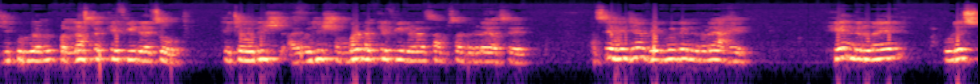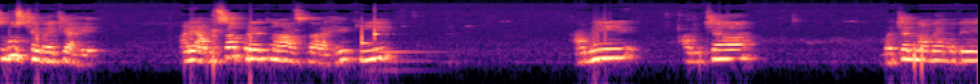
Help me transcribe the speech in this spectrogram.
जी पूर्वी आम्ही पन्नास टक्के फी द्यायचो त्याच्याऐवजी ऐवजी शंभर टक्के फी देण्याचा आमचा निर्णय असेल. असे हे जे वेगवेगळे निर्णय आहेत हे निर्णय पुढे सुरूच ठेवायचे आहेत. आणि आमचा प्रयत्न हा असणार आहे की आम्ही आमच्या वचननाम्यामध्ये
